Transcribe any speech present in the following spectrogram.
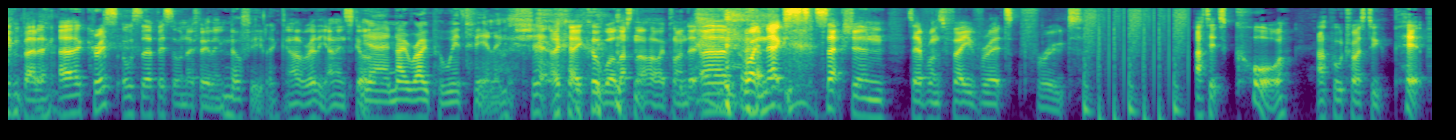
Even better. Uh, Chris, all surface or no feeling? no feeling. Oh, really? And then Scott. Yeah, no Roper with feeling. Shit. Okay, cool. Well, that's not how I planned it. Um, right, next section is everyone's favourite fruit. At its core, Apple tries to pip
